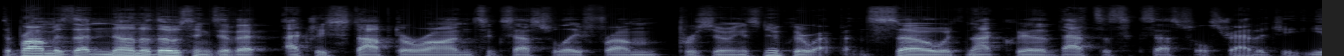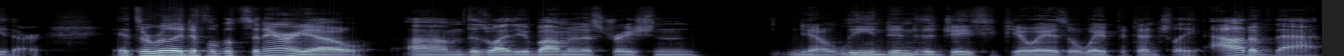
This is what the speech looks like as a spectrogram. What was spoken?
The problem is that none of those things have actually stopped Iran successfully from pursuing its nuclear weapons. So it's not clear that that's a successful strategy either. It's a really difficult scenario. Um, this is why the Obama administration, you know, leaned into the JCPOA as a way potentially out of that,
